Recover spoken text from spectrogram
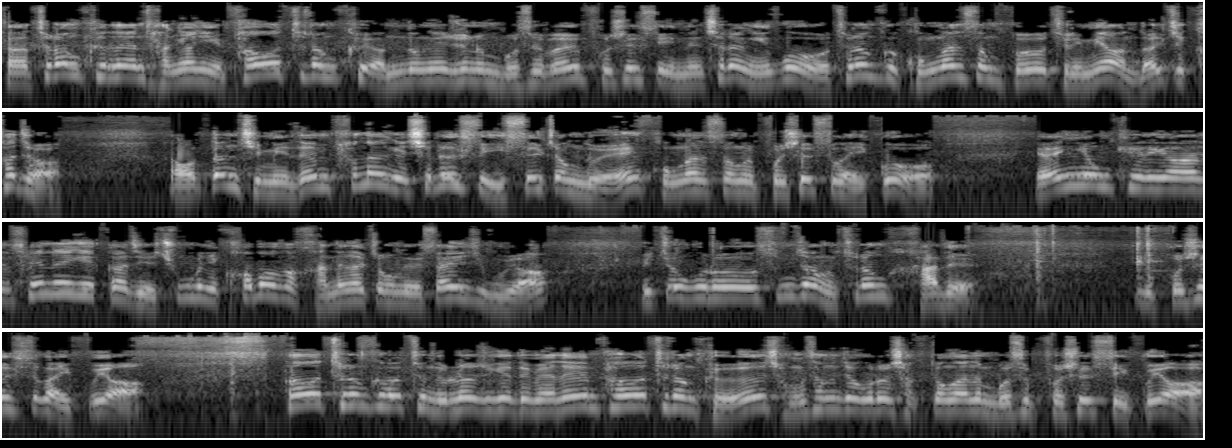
자, 트렁크는 당연히 파워 트렁크 연동해주는 모습을 보실 수 있는 차량이고 트렁크 공간성 보여드리면 널찍하죠. 어떤 짐이든 편하게 실을 수 있을 정도의 공간성을 보실 수가 있고 여행용 캐리어 한 3, 4개까지 충분히 커버가 가능할 정도의 사이즈고요. 위쪽으로 순정 트렁크 가드 보실 수가 있고요. 파워 트렁크 버튼 눌러주게 되면은 파워 트렁크 정상적으로 작동하는 모습 보실 수 있고요.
